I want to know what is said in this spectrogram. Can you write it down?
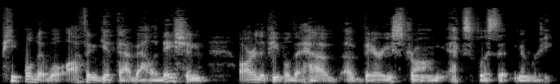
people that will often get that validation are the people that have a very strong explicit memory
